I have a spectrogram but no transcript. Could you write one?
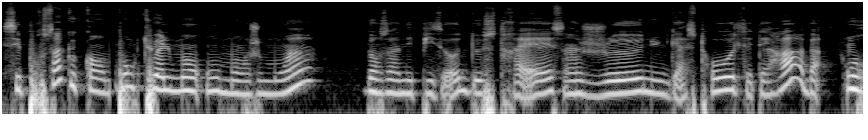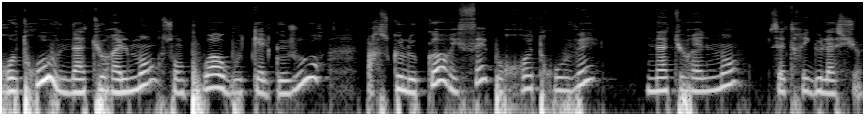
C'est pour ça que quand ponctuellement on mange moins, dans un épisode de stress, un jeûne, une gastro, etc., ben, on retrouve naturellement son poids au bout de quelques jours parce que le corps est fait pour retrouver naturellement cette régulation.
